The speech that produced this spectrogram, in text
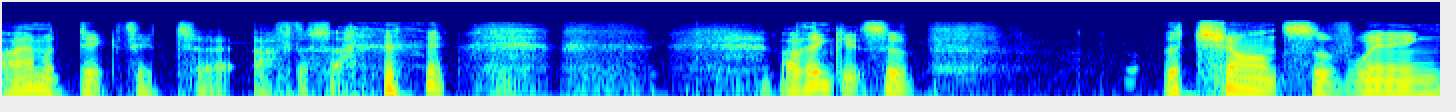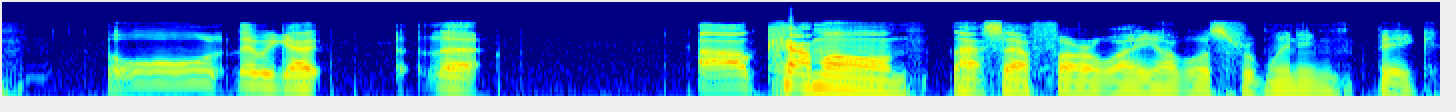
I am addicted to it, I have to say. I think it's a the chance of winning. Oh, there we go. Look. Oh, come on. That's how far away I was from winning big.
